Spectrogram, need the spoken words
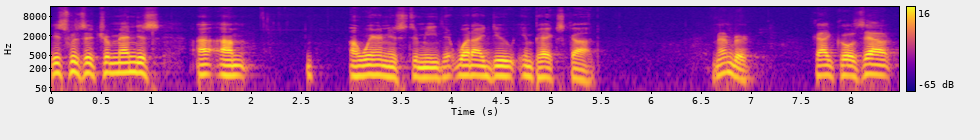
This was a tremendous uh, um, awareness to me that what I do impacts God. Remember, God calls out,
